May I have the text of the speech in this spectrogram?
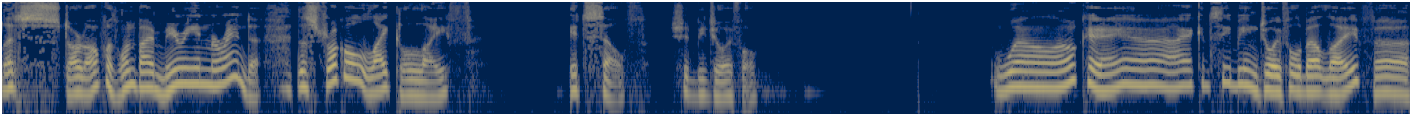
Let's start off with one by Marian Miranda. The struggle, like life itself, should be joyful. Well, okay, uh, I can see being joyful about life. Uh,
